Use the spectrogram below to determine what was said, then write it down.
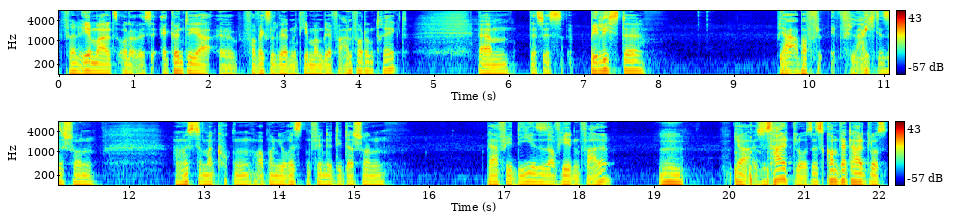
Völlig. ehemals, oder es, er könnte ja äh, verwechselt werden mit jemandem, der Verantwortung trägt. Ähm, das ist billigste, ja, aber vielleicht ist es schon, man müsste mal gucken, ob man Juristen findet, die das schon, Perfidie ist es auf jeden Fall. Ja, es ist haltlos, es ist komplett haltlos.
